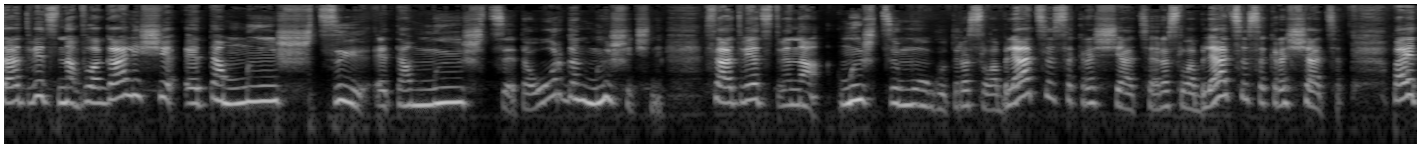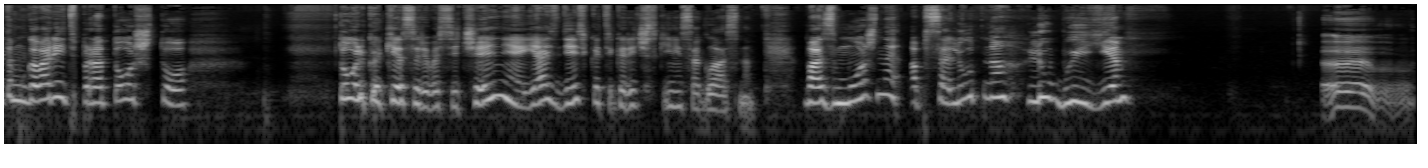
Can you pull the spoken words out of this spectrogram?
Соответственно, влагалище – это мышцы, это мышцы, это орган мышечный. Соответственно, мышцы могут расслабляться, сокращаться, расслабляться, сокращаться. Поэтому говорить про то, что только кесарево сечение, я здесь категорически не согласна. Возможны абсолютно любые э,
